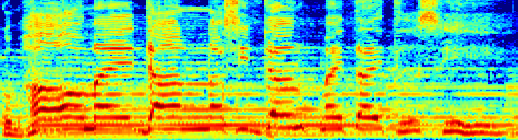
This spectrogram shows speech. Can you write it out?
Kom haal my dan as u dink my tyd is hier.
